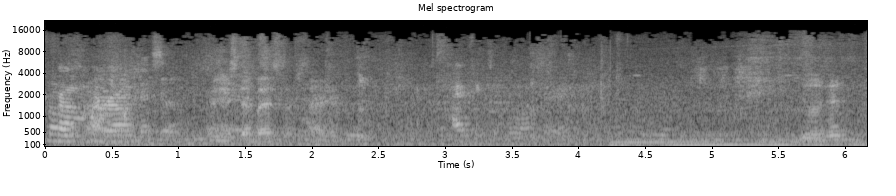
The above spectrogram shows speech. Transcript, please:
from around this. Finish the best of started. I picked up the water. Go ahead. One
